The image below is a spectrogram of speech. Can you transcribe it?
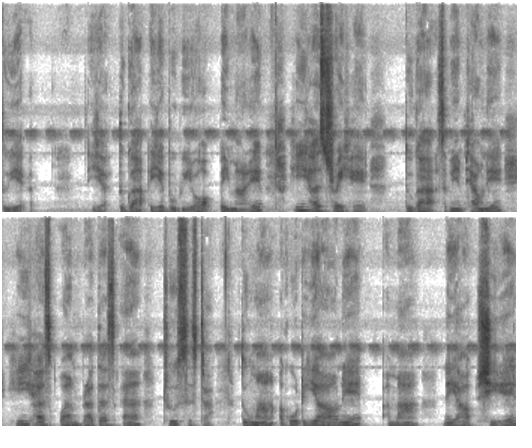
သူ့ရဲ့ရသူကအရက်ပူပြီးတော့ပိန်ပါတယ် he has straight hair သူကသပင်ဖြောင်းနေ he has one brothers and two sister သူမှာအကိုတယောက်နဲ့ အမနှစ်ယောက်ရှိတယ်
